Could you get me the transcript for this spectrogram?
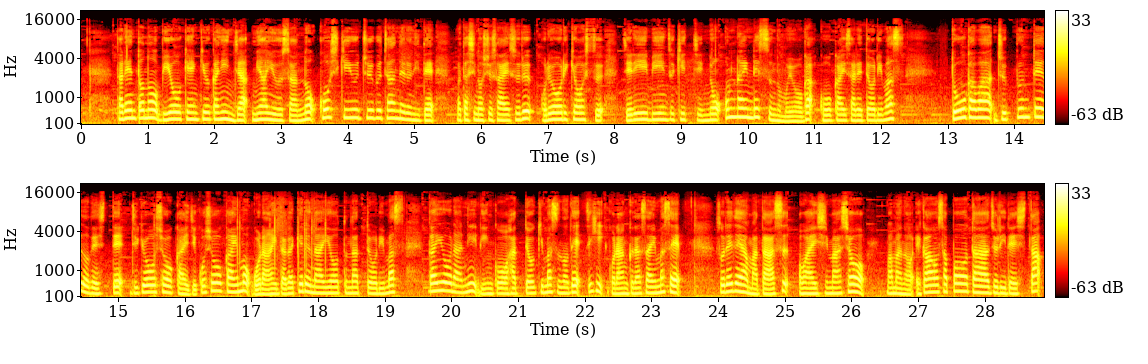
タレントの美容研究家忍者みやゆうさんの公式 YouTube チャンネルにて私の主催するお料理教室ジェリービーンズキッチンのオンラインレッスンの模様が公開されております。動画は10分程度でして事業紹介自己紹介もご覧いただける内容となっております。概要欄にリンクを貼っておきますのでぜひご覧くださいませ。それではまた明日お会いしましょう。ママの笑顔サポータージュリでした。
